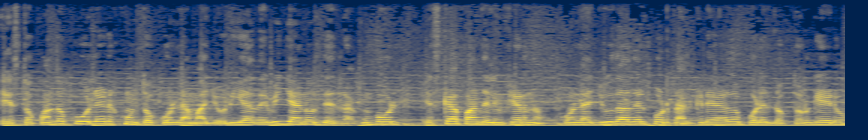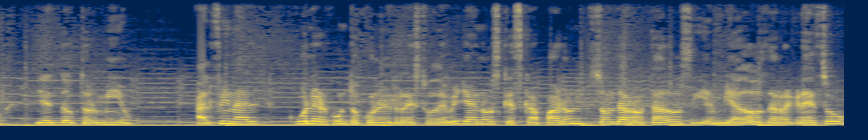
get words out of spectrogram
Esto cuando Cooler junto con la mayoría de villanos de Dragon Ball escapan del infierno con la ayuda del portal creado por el Dr. Gero y el Dr. Mew. Al final, Cooler junto con el resto de villanos que escaparon son derrotados y enviados de regreso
